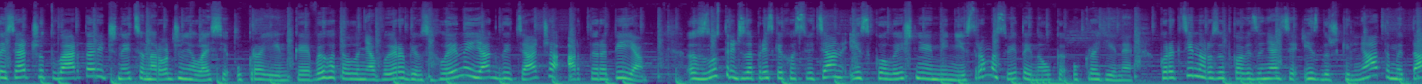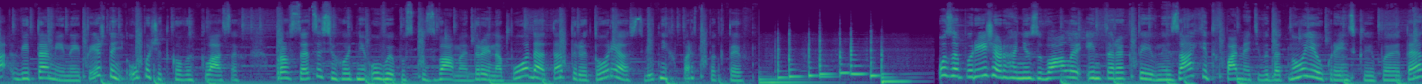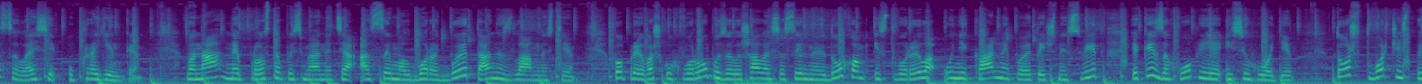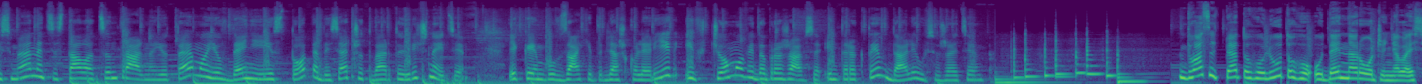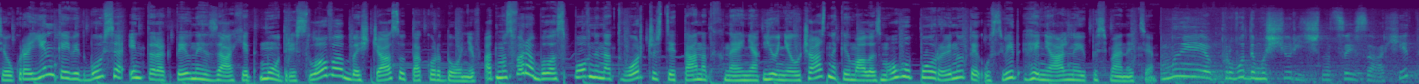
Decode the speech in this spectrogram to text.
54-та річниця народження Лесі Українки, виготовлення виробів з глини як дитяча арт-терапія. Зустріч запорізьких освітян із колишньою міністром освіти і науки України, корекційно-розвиткові заняття із дошкільнятами та вітамінний тиждень у початкових класах. Про все це сьогодні у випуску з вами Дарина Пода та територія освітніх перспектив. Запоріжжі організували інтерактивний захід в пам'ять видатної української поетеси Лесі Українки. Вона не просто письменниця, а символ боротьби та незламності. Попри важку хворобу, залишалася сильною духом і створила унікальний поетичний світ, який захоплює і сьогодні. Тож творчість письменниці стала центральною темою в день її 154-ї річниці. Яким був захід для школярів і в чому відображався інтерактив далі у сюжеті. 25 лютого, у день народження Лесі Українки, відбувся інтерактивний захід Мудрі слова без часу та кордонів. Атмосфера була сповнена творчості та натхнення. Юні учасники мали змогу поринути у світ геніальної письменниці. Ми проводимо щорічно цей захід,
